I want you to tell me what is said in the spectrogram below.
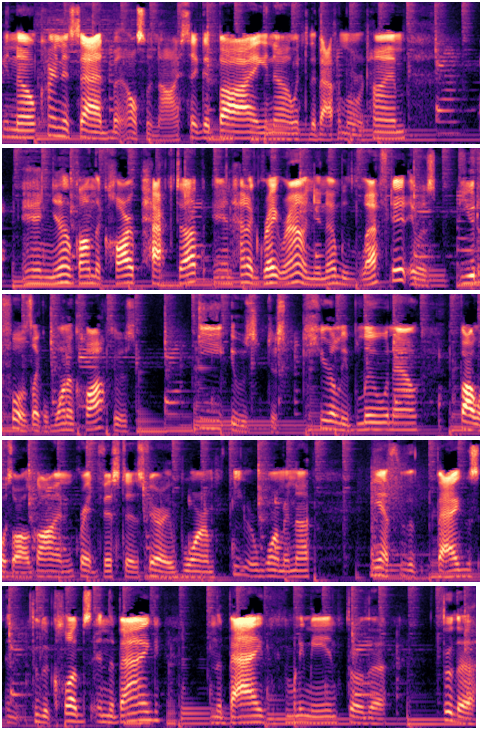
you know, kind of sad, but also not. I said goodbye, you know, went to the bathroom one more time, and, you know, got in the car, packed up, and had a great round. You know, we left it. It was beautiful. It was like 1 o'clock. It was, it was just purely blue now. Fog was all gone. Great vistas, very warm. Feet were warm enough. Yeah, through the bags and through the clubs in the bag. In the bag, what do you mean? Through the, through the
